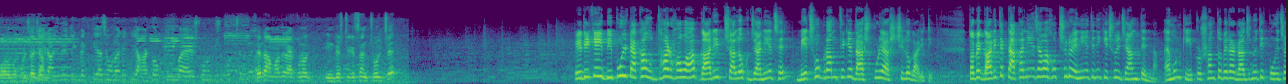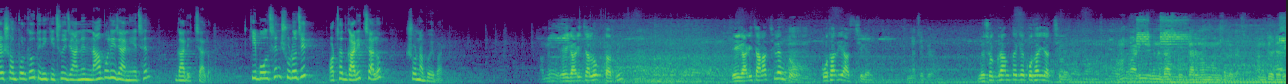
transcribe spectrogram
পরবর্তীতে রাজনৈতিক ব্যক্তি আছে ওনাকে কি আটক কিংবা অ্যারেস্ট কোনো কিছু করছেন? সেটা আমাদের এখনও ইনভেস্টিগেশন চলছে। এদিকে এই বিপুল টাকা উদ্ধার হওয়া গাড়ির চালক জানিয়েছেন মেছোগ্রাম থেকে দাসপুরে আসছিল গাড়িটি। তবে গাড়িতে টাকা নিয়ে যাওয়া হচ্ছিল এ নিয়ে তিনি কিছুই জানতেন না। এমনকি প্রশান্ত বেরার রাজনৈতিক পরিচয় সম্পর্কেও তিনি কিছুই জানেন না বলেই জানিয়েছেন গাড়ির চালক। কি বলছেন সুরজিৎ? অর্থাৎ গাড়ির চালক? শোনাবো এবার। এই গাড়ি চালক তো আপনি? এই গাড়ি চালাচ্ছিলেন তো? কোথা দিয়ে আসছিলেন? মেসোগ্রাম থেকে কোথায় যাচ্ছিলেন? আমার বাড়ি এখানে দাসপুর তেরো নম্বর অঞ্চলে গেছে। আমি তো এটা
